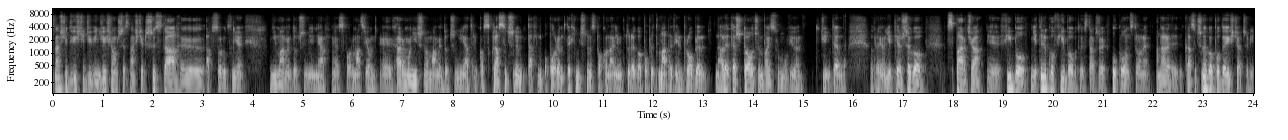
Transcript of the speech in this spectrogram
16290, 16300 y, absolutnie nie mamy do czynienia e, z formacją e, harmoniczną, mamy do czynienia tylko z klasycznym takim oporem technicznym, z pokonaniem którego popyt ma pewien problem, no ale też to, o czym Państwu mówiłem, tydzień temu w rejonie pierwszego wsparcia e, FIBO, nie tylko FIBO, to jest także ukłon w stronę klasycznego podejścia, czyli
